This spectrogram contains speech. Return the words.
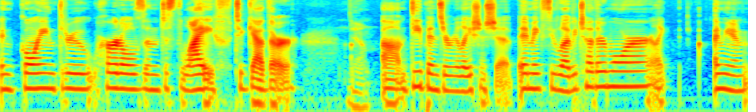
and going through hurdles and just life together yeah um, deepens your relationship. It makes you love each other more. Like, I mean,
